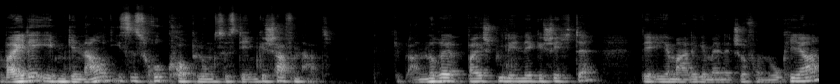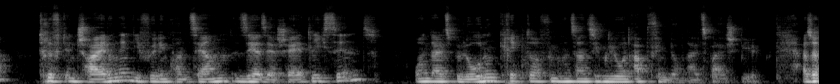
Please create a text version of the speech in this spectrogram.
weil er eben genau dieses Rückkopplungssystem geschaffen hat. Es gibt andere Beispiele in der Geschichte. Der ehemalige Manager von Nokia trifft Entscheidungen, die für den Konzern sehr, sehr schädlich sind. Und als Belohnung kriegt er 25 Millionen Abfindung als Beispiel. Also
